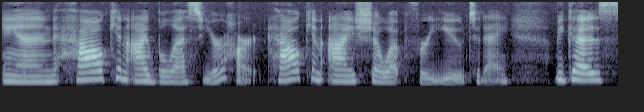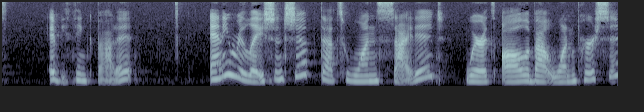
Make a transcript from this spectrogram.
And how can I bless your heart? How can I show up for you today? Because if you think about it, any relationship that's one sided, where it's all about one person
